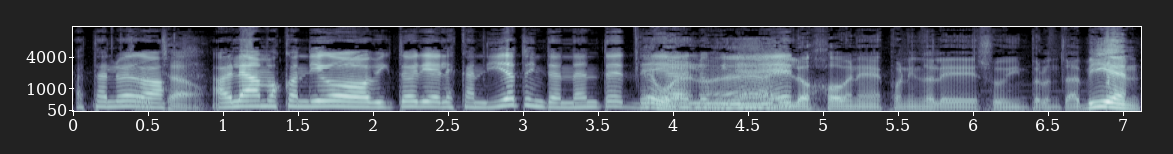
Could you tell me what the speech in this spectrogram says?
Hasta luego. Chao. Hablábamos con Diego Victoria, el ex candidato a intendente de bueno, Aluminé. ¿eh? Y los jóvenes poniéndole su impronta. Bien,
